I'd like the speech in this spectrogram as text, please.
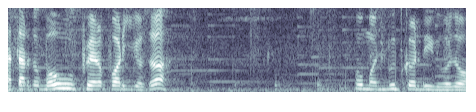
અત્યારે તો બહુ ફેર પડી ગયો છે. બહુ મજબૂત કરી દીધું જો.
